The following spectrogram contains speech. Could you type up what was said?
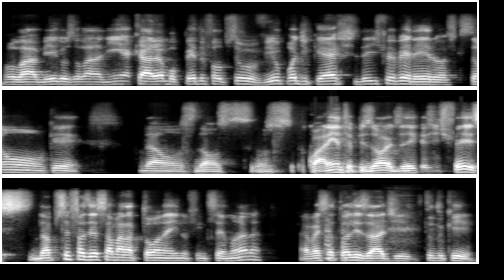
Olá, amigos. Olá, Aninha. Caramba, o Pedro falou para você ouvir o podcast desde fevereiro. Acho que são o quê? Dá uns, dá uns, uns 40 episódios aí que a gente fez. Dá para você fazer essa maratona aí no fim de semana. Aí vai se atualizar de tudo que,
